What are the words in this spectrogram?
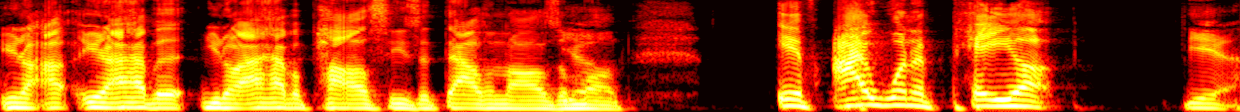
you know, I, you know, I have a, you know, I have a policy is a thousand dollars a Yeah. month. If I want to pay up Yeah.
